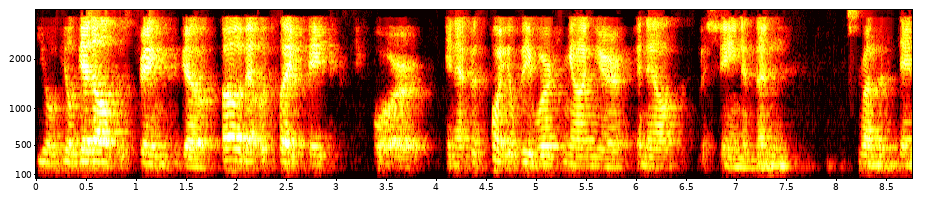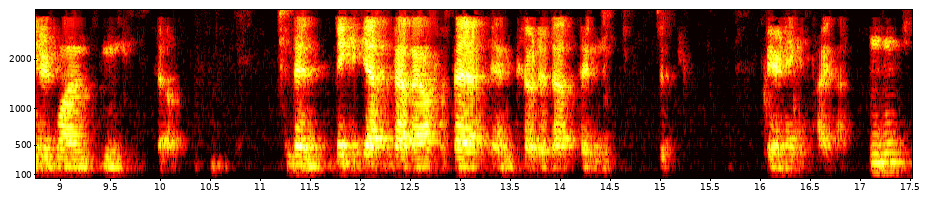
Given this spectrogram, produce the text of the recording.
you'll, you'll get all the strings and go, oh, that looks like A64. And at this point, you'll be working on your analysis machine and then run the standard ones and go. And then make a guess about the alphabet and code it up in just clear naked Python. Mm-hmm.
